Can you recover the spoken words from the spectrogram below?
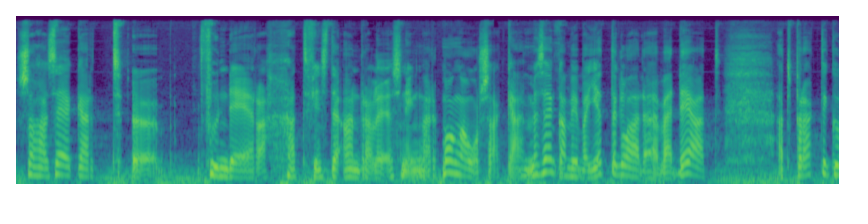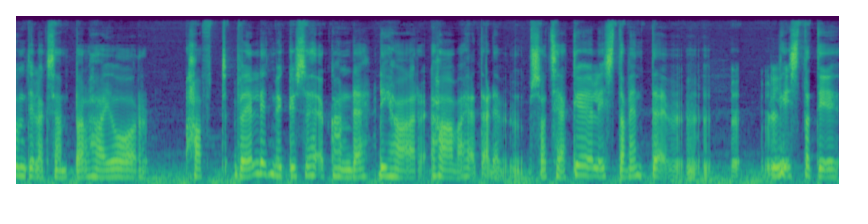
så har säkert uh, fundera att finns det andra lösningar. Många orsaker. Men sen kan vi vara jätteglada över det att, att praktikum till exempel har i år haft väldigt mycket sökande. De har, har vad heter det, så att säga kölista, väntelista till,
